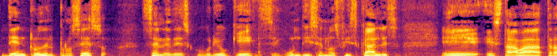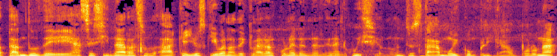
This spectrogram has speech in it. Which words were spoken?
dentro del proceso se le descubrió que, según dicen los fiscales, eh, estaba tratando de asesinar a, aquellos que iban a declarar con él en el, en el juicio. ¿no? Entonces estaba muy complicado por una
